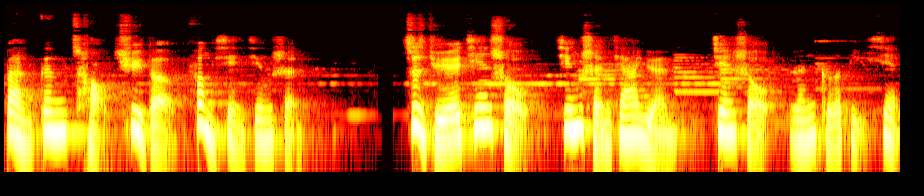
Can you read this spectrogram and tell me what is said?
半根草去的奉献精神，自觉坚守精神家园，坚守人格底线，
